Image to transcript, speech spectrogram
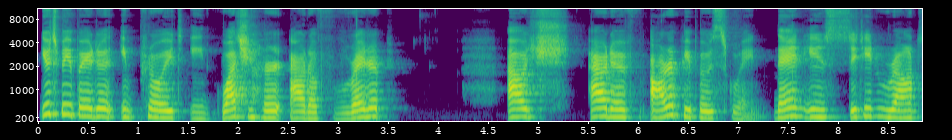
you'd be better employed in watching her out of rather out out of other people's screen than in sitting round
